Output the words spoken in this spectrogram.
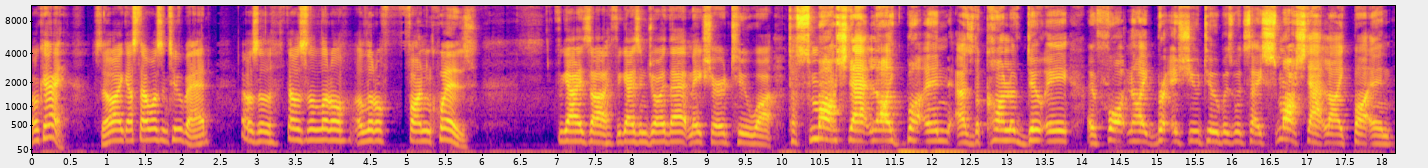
Okay, so I guess that wasn't too bad. That was a that was a little a little fun quiz. If you guys uh, if you guys enjoyed that, make sure to uh, to smash that like button, as the Call of Duty and Fortnite British YouTubers would say. Smash that like button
